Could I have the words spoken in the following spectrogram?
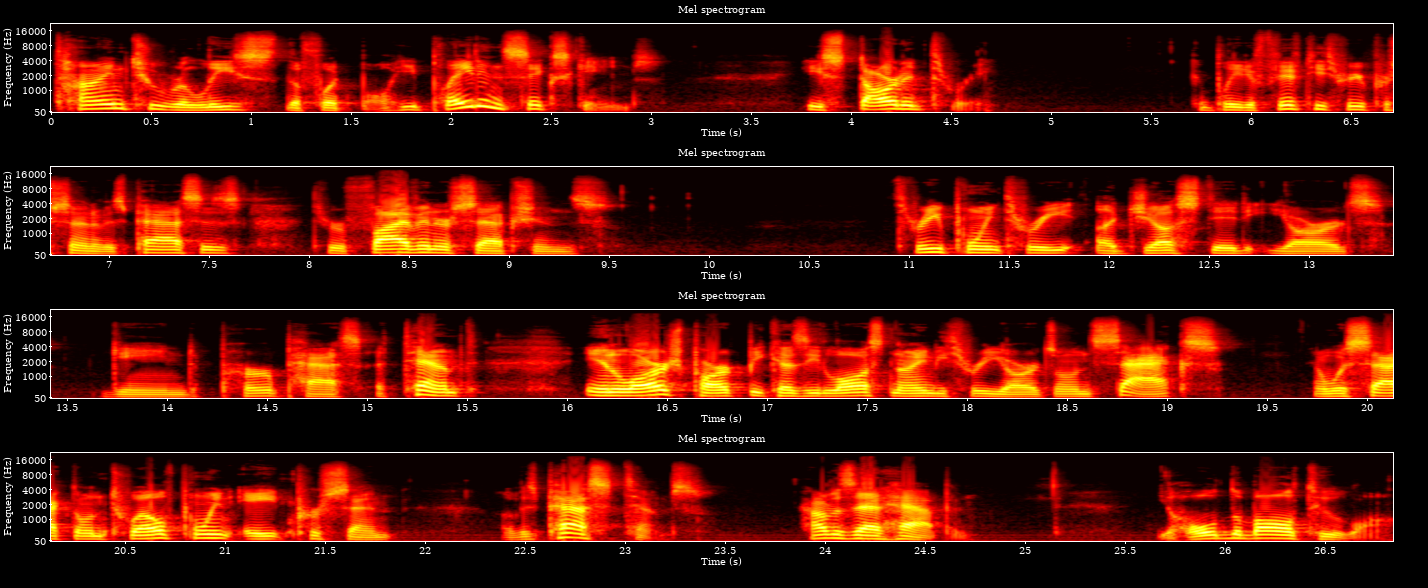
time to release the football. He played in six games, he started three, completed 53% of his passes, threw five interceptions, 3.3 adjusted yards gained per pass attempt, in large part because he lost 93 yards on sacks and was sacked on 12.8% of his pass attempts. How does that happen? You hold the ball too long.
